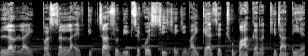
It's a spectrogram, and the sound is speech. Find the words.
love life personal life Kichcha Sudeep से कोई सीखे कि भाई कैसे छुपा कर रखी जाती है।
